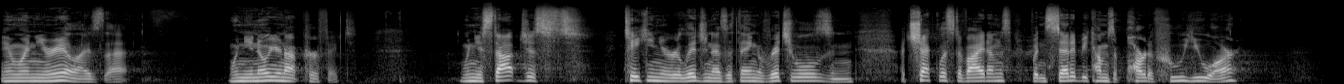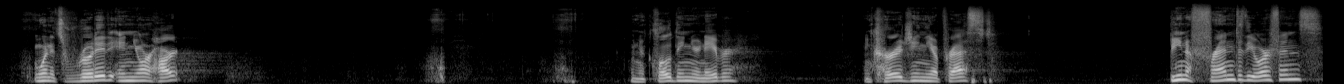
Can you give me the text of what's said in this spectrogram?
And when you realize that, when you know you're not perfect, when you stop just taking your religion as a thing of rituals and a checklist of items, but instead it becomes a part of who you are, when it's rooted in your heart, when you're clothing your neighbor, encouraging the oppressed, being a friend to the orphans,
